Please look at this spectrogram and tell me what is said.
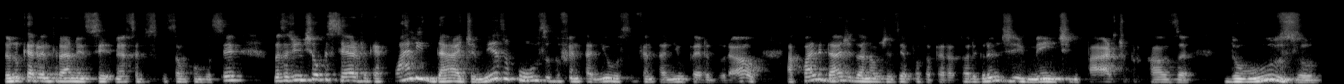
Então, eu não quero entrar nesse, nessa discussão com você, mas a gente observa que a qualidade, mesmo com o uso do fentanil, o fentanil peridural, a qualidade da analgesia pós-operatória, grandemente, em parte, por causa do uso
